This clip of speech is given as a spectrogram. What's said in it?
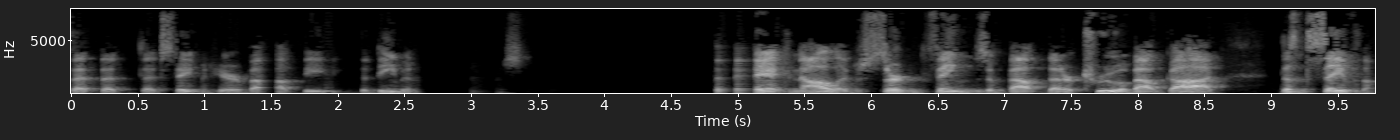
that, that, that statement here about the, the demons. They acknowledge certain things about, that are true about God. It doesn't save them.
